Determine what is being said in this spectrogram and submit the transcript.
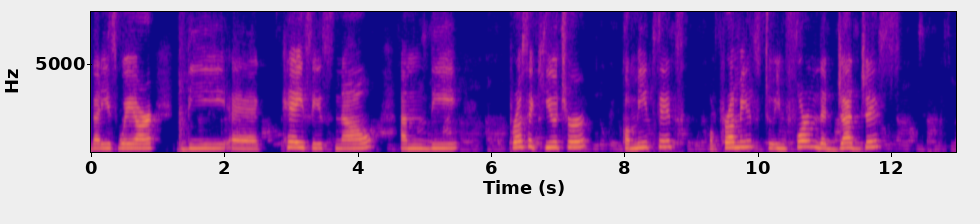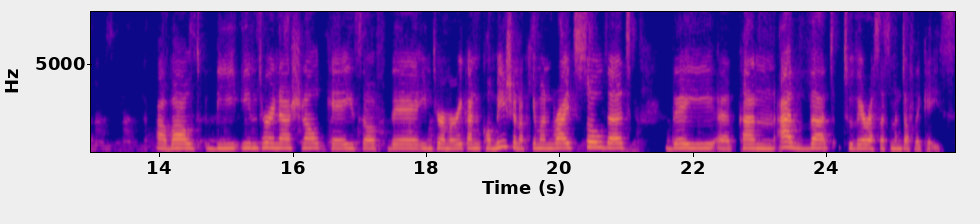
that is where the uh, case is now and the prosecutor committed promised to inform the judges about the international case of the Inter-American Commission of Human Rights so that they uh, can add that to their assessment of the case.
